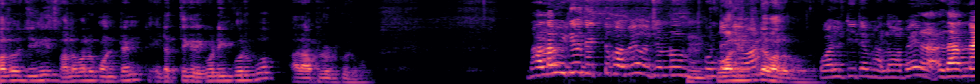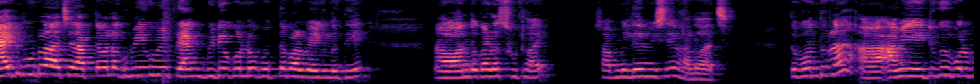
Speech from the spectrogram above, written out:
ভালো জিনিস ভালো ভালো কন্টেন্ট এটার থেকে রেকর্ডিং করব আর আপলোড করব। ভালো ভিডিও দেখতে পাবে ওই জন্য কোয়ালিটিটা ভালো পাবে। কোয়ালিটিটা ভালো হবে। নাইট মুডও আছে রাত্রেবেলা ঘুমিয়ে ঘুমিয়ে প্র্যাঙ্ক ভিডিও করলেও করতে পারবে এগুলো দিয়ে। আহ, অন্ধকারে শ্যুট হয়। সব মিলিয়ে মিশিয়ে ভালো আছে। তো বন্ধুরা আমি এইটুকুই বলব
